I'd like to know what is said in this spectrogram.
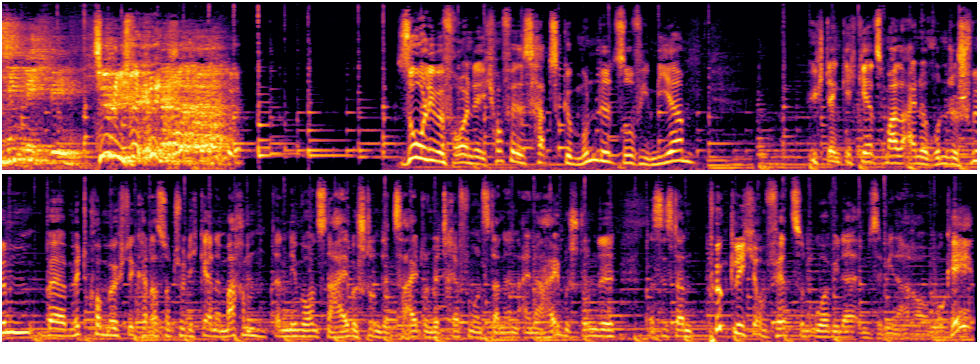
Ziemlich wenig. Ziemlich wenig. So, liebe Freunde, ich hoffe, es hat gemundet, so wie mir. Ich denke, ich gehe jetzt mal eine Runde schwimmen. Wer mitkommen möchte, kann das natürlich gerne machen. Dann nehmen wir uns eine halbe Stunde Zeit und wir treffen uns dann in einer halben Stunde. Das ist dann pünktlich um 14 Uhr wieder im Seminarraum, okay?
